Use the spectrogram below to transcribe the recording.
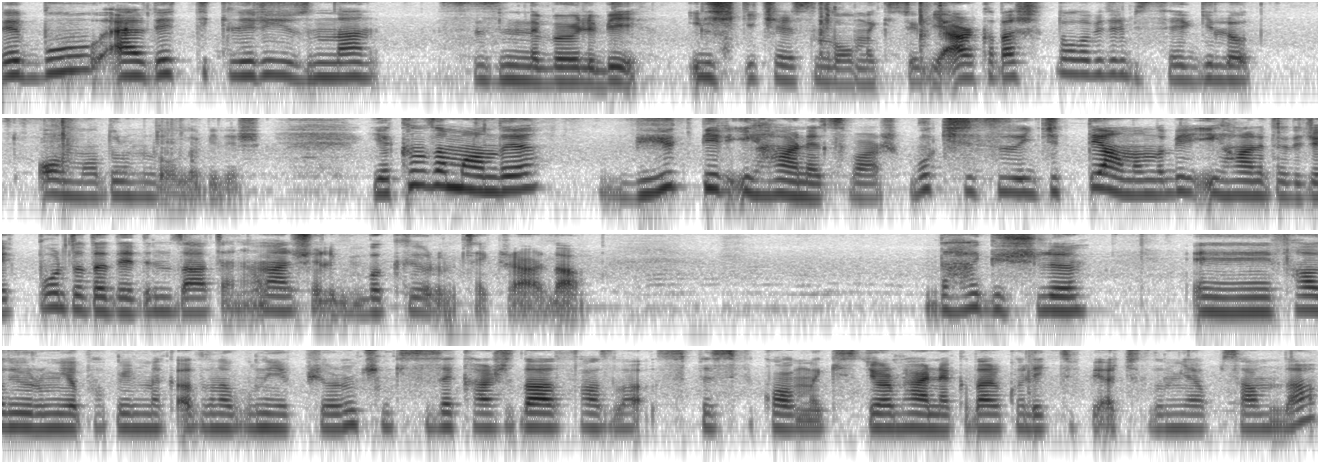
ve bu elde ettikleri yüzünden sizinle böyle bir ilişki içerisinde olmak istiyor. Bir arkadaşlık da olabilir, bir sevgili olma durumu da olabilir. Yakın zamanda büyük bir ihanet var. Bu kişi size ciddi anlamda bir ihanet edecek. Burada da dedim zaten. Hemen şöyle bir bakıyorum tekrardan. Daha güçlü e, fal yorum yapabilmek adına bunu yapıyorum. Çünkü size karşı daha fazla spesifik olmak istiyorum. Her ne kadar kolektif bir açılım yapsam da.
